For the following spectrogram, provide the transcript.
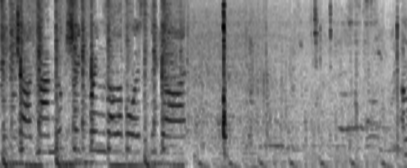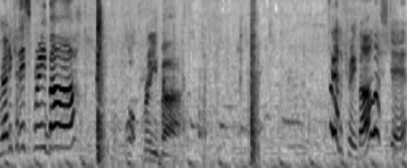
to charge. My milkshake brings all the boys to the yard. I'm ready for this free bar. What free bar? We had a free bar last year.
